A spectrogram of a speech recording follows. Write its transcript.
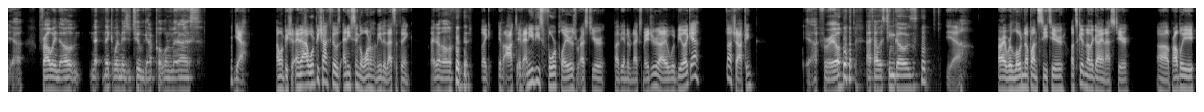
yeah, for all we know, they could win Major Two. We gotta put one of them in us. yeah, I wouldn't be sure, and I wouldn't be shocked if it was any single one of them either. That's the thing. I know. Like if Oct- if any of these four players were S tier by the end of next major, I would be like, yeah, not shocking. yeah, for real. That's how this team goes. Yeah. All right, we're loading up on C tier. Let's get another guy in S tier. Uh, probably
